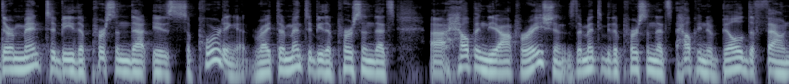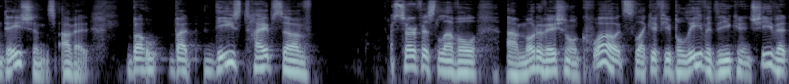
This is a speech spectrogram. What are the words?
they're meant to be the person that is supporting it, right? They're meant to be the person that's uh, helping the operations. They're meant to be the person that's helping to build the foundations of it. But but these types of surface level uh, motivational quotes like if you believe it then you can achieve it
